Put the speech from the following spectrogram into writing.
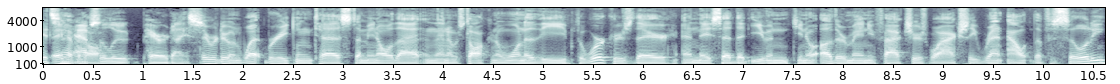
It's an have it all. absolute paradise. They were doing wet braking tests. I mean, all that. And then I was talking to one of the the workers there, and they said that even you know other manufacturers will actually rent out the facility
